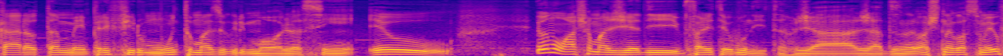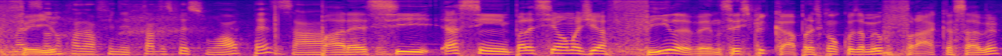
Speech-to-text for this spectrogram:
Cara, eu também prefiro muito mais o Grimório, assim. Eu. Eu não acho a magia de Fairy Tail bonita. Já, já eu acho o negócio meio Começando feio. a fazer alfinetadas pessoal pesado. Parece, assim, parecia uma magia filler, velho. Não sei explicar. Parece que é uma coisa meio fraca, sabe?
